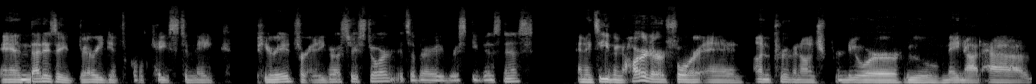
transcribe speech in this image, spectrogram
And that is a very difficult case to make, period, for any grocery store. It's a very risky business. And it's even harder for an unproven entrepreneur who may not have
